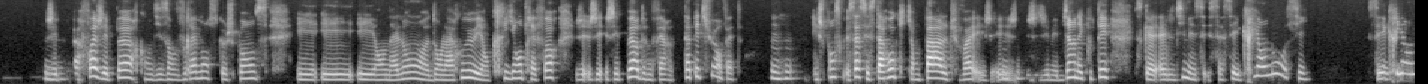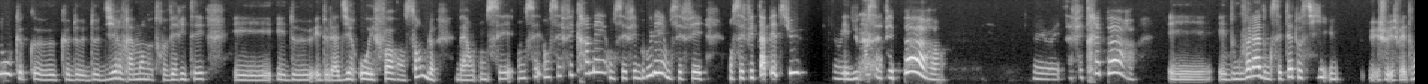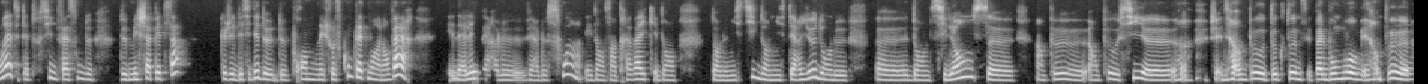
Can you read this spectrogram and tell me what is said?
J'ai, parfois, j'ai peur qu'en disant vraiment ce que je pense et, et, et, en allant dans la rue et en criant très fort, j'ai, peur de me faire taper dessus, en fait. Mmh. Et je pense que ça, c'est Staro qui, en parle, tu vois, et, mmh. j'aimais bien l'écouter, parce qu'elle dit, mais ça, c'est écrit en nous aussi. C'est écrit en nous que, que, que de, de, dire vraiment notre vérité et, et, de, et de la dire haut et fort ensemble, ben on, s'est, s'est, s'est fait cramer, on s'est fait brûler, on s'est fait, on s'est fait taper dessus. Oui. Et du coup, ça fait peur. Oui, oui. Ça fait très peur. Et, et donc voilà, donc c'est peut-être aussi, une, je, je, vais être honnête, c'est peut-être aussi une façon de, de m'échapper de ça que j'ai décidé de, de, prendre les choses complètement à l'envers et d'aller mmh. vers, le, vers le soin et dans un travail qui est dans, dans le mystique, dans le mystérieux, dans le, euh, dans le silence, euh, un, peu, un peu aussi, euh, j'allais dire un peu autochtone, c'est pas le bon mot, mais un peu...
